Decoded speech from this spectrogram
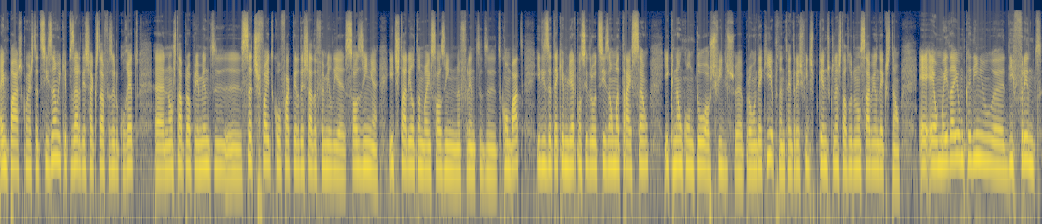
em paz com esta decisão e que, apesar de achar que está a fazer o correto, uh, não está propriamente uh, satisfeito com o facto de ter deixado a família sozinha e de estar ele também sozinho na frente de, de combate. E diz até que a mulher considerou a decisão uma traição e que não contou aos filhos uh, para onde é que ia. Portanto, tem três filhos pequenos que, nesta altura, não sabem onde é que estão. É, é uma ideia um bocadinho diferente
